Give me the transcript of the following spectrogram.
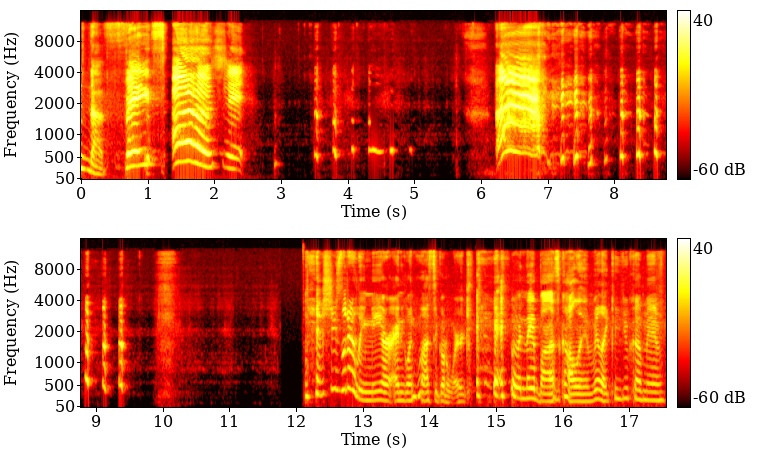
The face. Oh shit. ah! She's literally me or anyone who has to go to work. when they boss call in, be like, "Can you come in?"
